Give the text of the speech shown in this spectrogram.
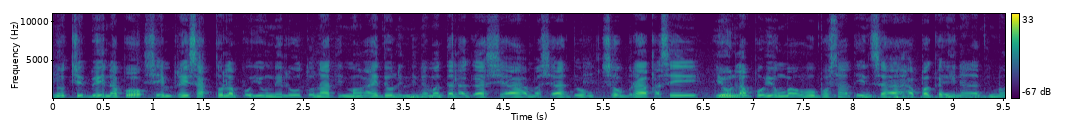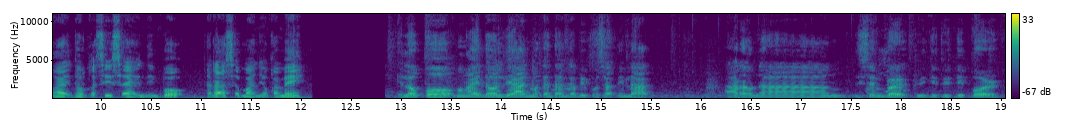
Noche Buena po. Siyempre sakto lang po yung niluto natin mga idol. Hindi naman talaga siya masyadong sobra kasi yun lang po yung mauubos natin sa hapagkainan natin mga idol kasi sayang din po. Tara, samahan nyo kami. Hello po mga idol. Yan, magandang gabi po sa ating lahat. Araw ng December 2024.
